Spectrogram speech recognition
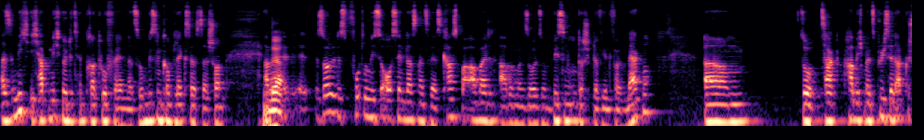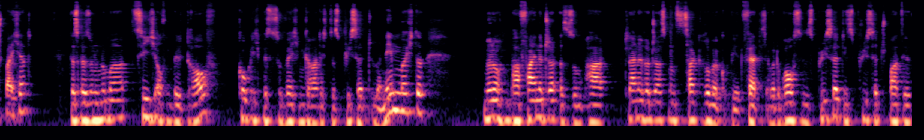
also nicht, ich habe nicht nur die Temperatur verändert, so ein bisschen komplexer ist das schon. Aber ja. er soll das Foto nicht so aussehen lassen, als wäre es krass bearbeitet, aber man soll so ein bisschen Unterschied auf jeden Fall merken. Ähm, so, zack, habe ich mein Preset abgespeichert. Das wäre so eine Nummer, ziehe ich auf ein Bild drauf, gucke ich, bis zu welchem Grad ich das Preset übernehmen möchte. Nur noch ein paar feine, also so ein paar kleinere Adjustments, zack, rüber kopiert, fertig. Aber du brauchst dieses Preset, dieses Preset spart dir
